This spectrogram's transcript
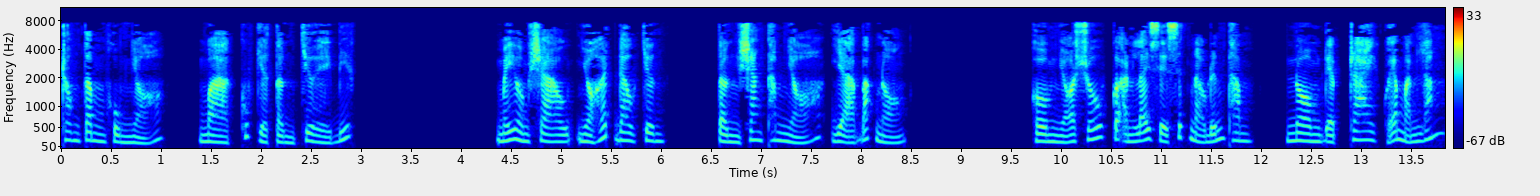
trong tâm hồn nhỏ mà Cúc và Tần chưa hề biết. Mấy hôm sau, nhỏ hết đau chân, Tần sang thăm nhỏ và bắt nọn. Hôm nhỏ sốt có anh lái xe xích nào đến thăm, nôm đẹp trai, khỏe mạnh lắm.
